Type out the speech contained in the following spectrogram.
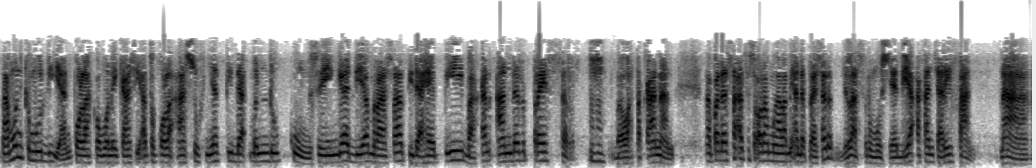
Namun kemudian pola komunikasi atau pola asuhnya tidak mendukung sehingga dia merasa tidak happy bahkan under pressure Mhm. di bawah tekanan. Nah, pada saat seseorang mengalami under pressure, jelas rumusnya dia akan cari fun. Nah,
